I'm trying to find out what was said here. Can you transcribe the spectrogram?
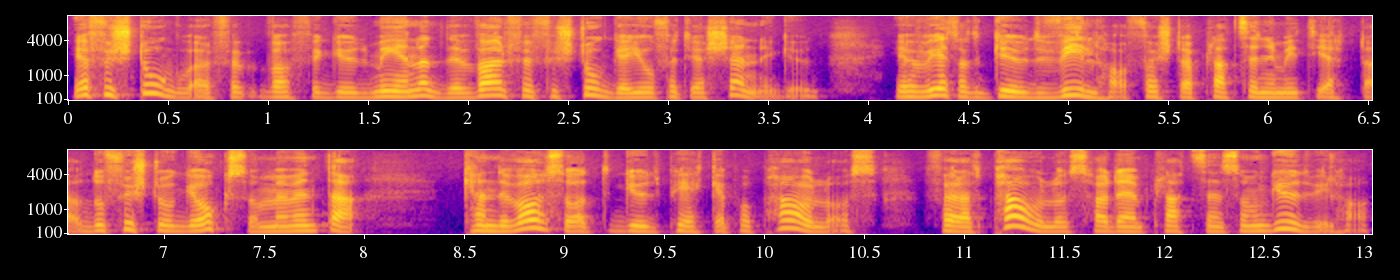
Jag förstod varför, varför Gud menade det. Varför förstod jag? Jo, för att jag känner Gud. Jag vet att Gud vill ha första platsen i mitt hjärta. Och då förstod jag också, men vänta, kan det vara så att Gud pekar på Paulus för att Paulus har den platsen som Gud vill ha?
